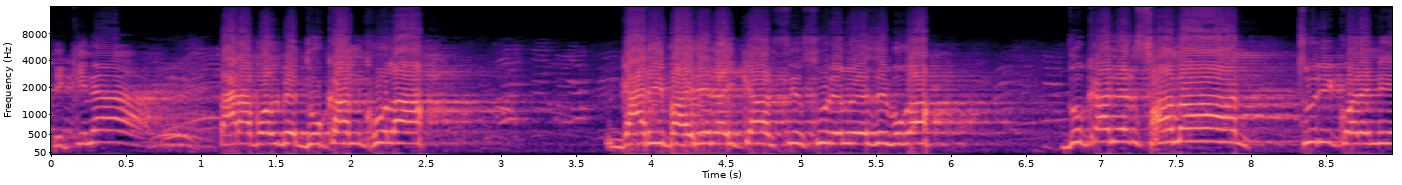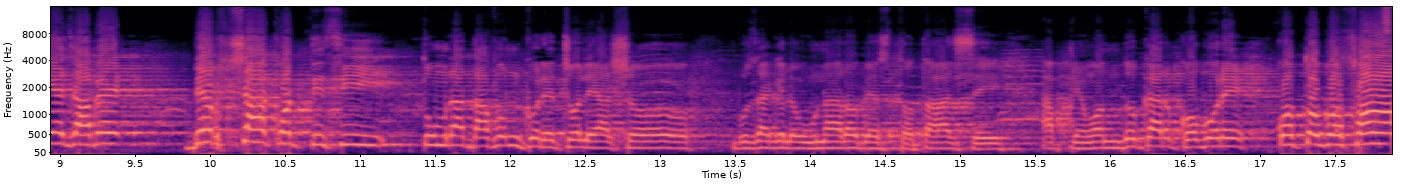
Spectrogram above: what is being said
ঠিক না তারা বলবে, দোকান খোলা, গাড়ি বাইরে রাইকে আসছি, সুরে লয়ে যাব দোকানের সামান চুরি করে নিয়ে যাবে, ব্যবসা করতেছি, তোমরা দাফন করে চলে আসো। বোঝা গেল উনারও ব্যস্ততা আছে। আপনি অন্ধকার কবরে কত বছর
